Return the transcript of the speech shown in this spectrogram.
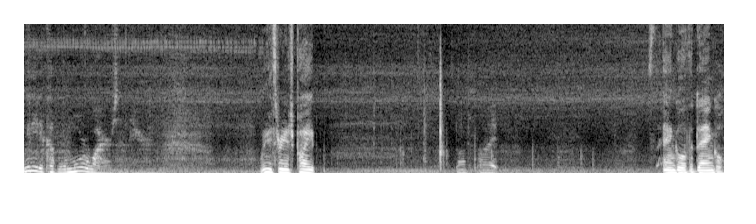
We need a couple of more wires in there. We need three inch pipe. It's not the pipe. It's the angle of the dangle.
